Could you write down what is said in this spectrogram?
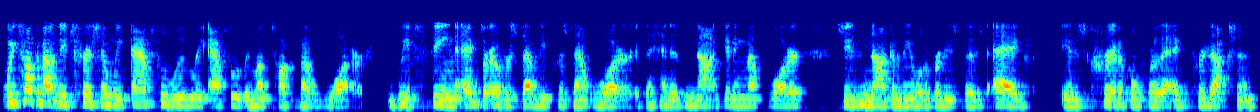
When we talk about nutrition, we absolutely, absolutely must talk about water. We've seen eggs are over 70% water. If a hen is not getting enough water, she's not going to be able to produce those eggs. It is critical for the egg production.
